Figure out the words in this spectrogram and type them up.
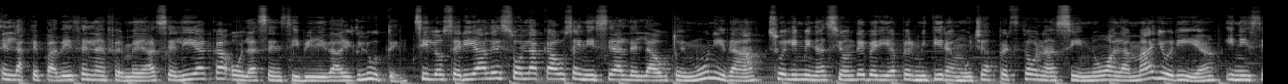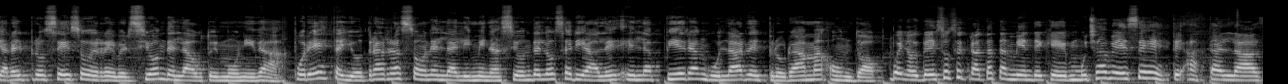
en las que padecen la enfermedad celíaca o la sensibilidad al gluten. Si los cereales son la causa inicial de la autoinmunidad, su eliminación debería permitir a muchas personas, si no a la mayoría, iniciar el proceso de reversión de la autoinmunidad. Por esta y otras razones, la eliminación de los cereales es la piedra angular del programa OnDoc. Bueno, de eso se trata también, de que muchas veces este, hasta las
